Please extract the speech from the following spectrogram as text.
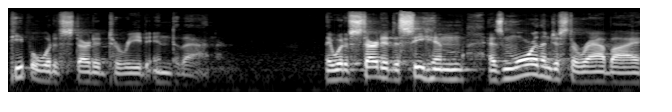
people would have started to read into that. They would have started to see him as more than just a rabbi,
